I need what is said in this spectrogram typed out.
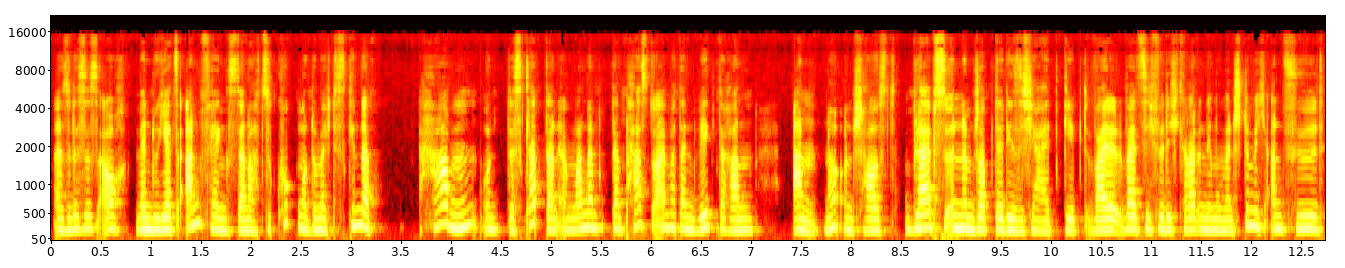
Also das ist auch, wenn du jetzt anfängst, danach zu gucken und du möchtest Kinder haben und das klappt dann irgendwann, dann, dann passt du einfach deinen Weg daran an ne? und schaust, bleibst du in einem Job, der dir Sicherheit gibt, weil es sich für dich gerade in dem Moment stimmig anfühlt.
